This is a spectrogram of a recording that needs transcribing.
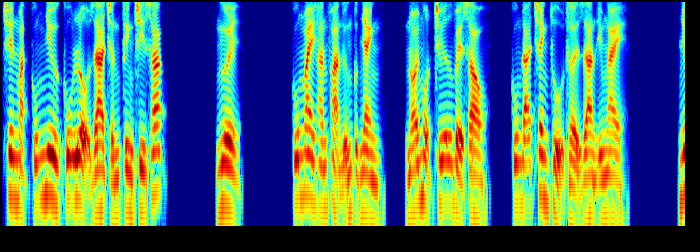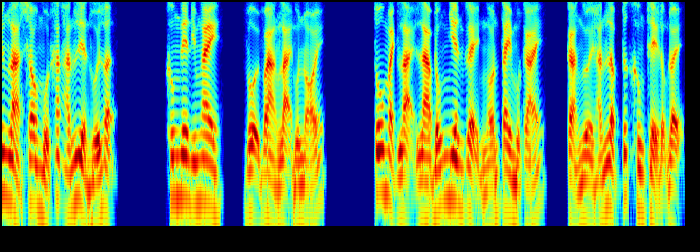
trên mặt cũng như cũng lộ ra chấn kinh chi sắc. Ngươi cũng may hắn phản ứng cực nhanh, nói một chữ về sau, cũng đã tranh thủ thời gian im ngay. Nhưng là sau một khắc hắn liền hối hận. Không nên im ngay, vội vàng lại muốn nói. Tô mạch lại là bỗng nhiên gậy ngón tay một cái, cả người hắn lập tức không thể động đậy.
